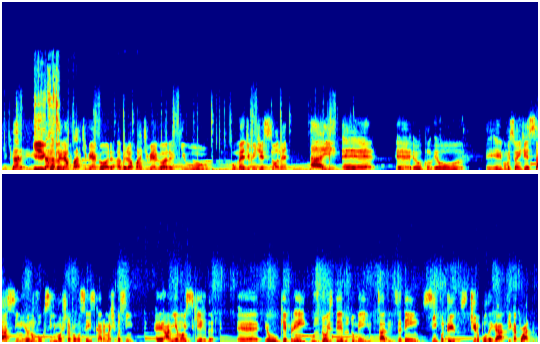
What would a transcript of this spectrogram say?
E, cara, E aí, a conta- melhor parte vem agora. A melhor parte vem agora. Que o, o médico engessou, né? Aí, é, é, eu, eu, ele começou a engessar, assim. Eu não vou conseguir mostrar pra vocês, cara. Mas, tipo assim, é, a minha mão esquerda, é, eu quebrei os dois dedos do meio, sabe? Você tem cinco dedos. Tira o polegar, fica quatro.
